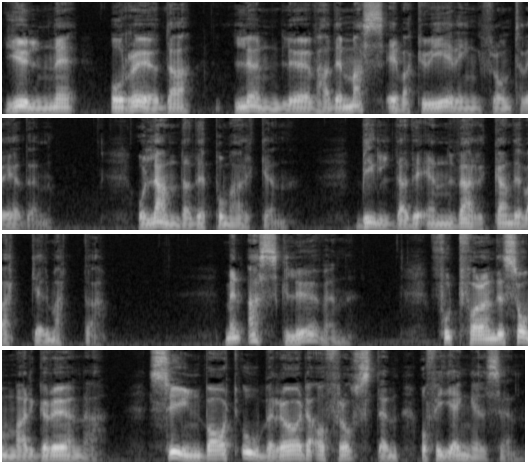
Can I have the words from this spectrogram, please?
Gyllne och röda lönnlöv hade massevakuering från träden och landade på marken. Bildade en verkande vacker matta. Men asklöven, fortfarande sommargröna, synbart oberörda av frosten och förgängelsen.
